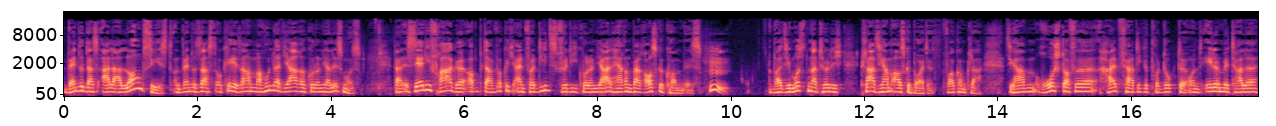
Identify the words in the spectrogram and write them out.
wenn du das à la longue siehst und wenn du sagst, okay, sagen wir mal 100 Jahre Kolonialismus, dann ist sehr die Frage, ob da wirklich ein Verdienst für die Kolonialherren bei rausgekommen ist. Weil sie mussten natürlich, klar, sie haben ausgebeutet, vollkommen klar. Sie haben Rohstoffe, halbfertige Produkte und Edelmetalle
